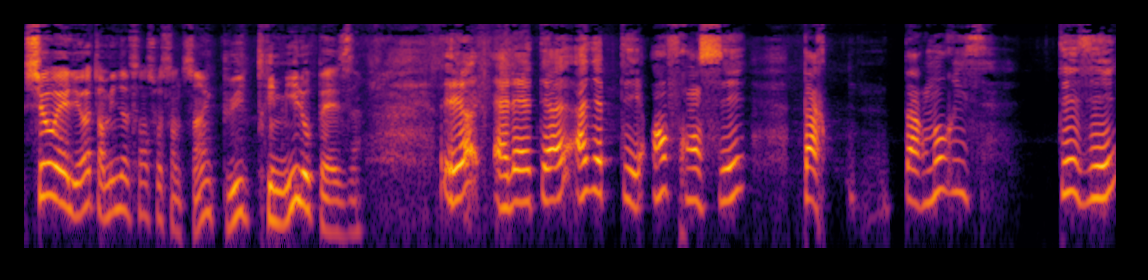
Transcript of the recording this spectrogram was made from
Shaw Elliott en 1965, puis Trimi Lopez. Et elle a été adaptée en français par, par Maurice Thésée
